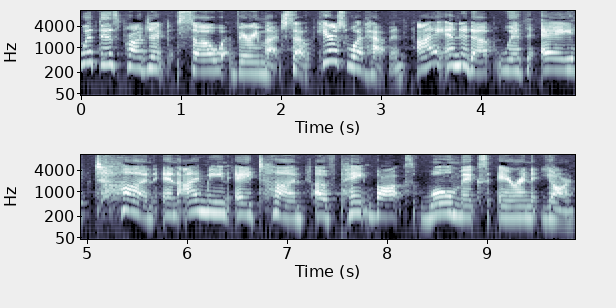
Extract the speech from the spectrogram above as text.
with this project so very much. So here's what happened. I ended up with a ton, and I mean a ton, of Paintbox Wool Mix Aran yarn.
